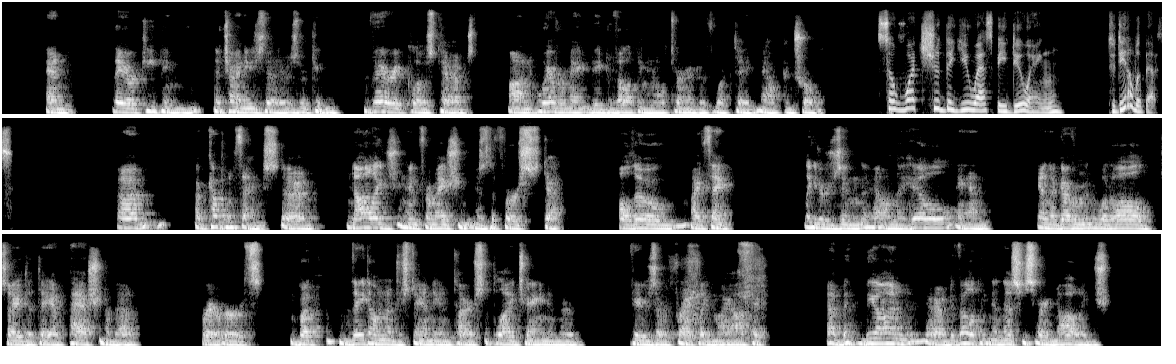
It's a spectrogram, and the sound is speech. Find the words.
And they are keeping, the Chinese, that is, are keeping very close tabs on whoever may be developing an alternative what they now control. So, what should the U.S. be doing to deal with this? Um, a couple of things. Uh, knowledge and information is the first step. Although I think leaders in on the Hill and in the government would all say that they have passion about rare earths, but they don't understand the entire supply chain and their views are frankly myopic. Uh, beyond uh, developing the necessary knowledge,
